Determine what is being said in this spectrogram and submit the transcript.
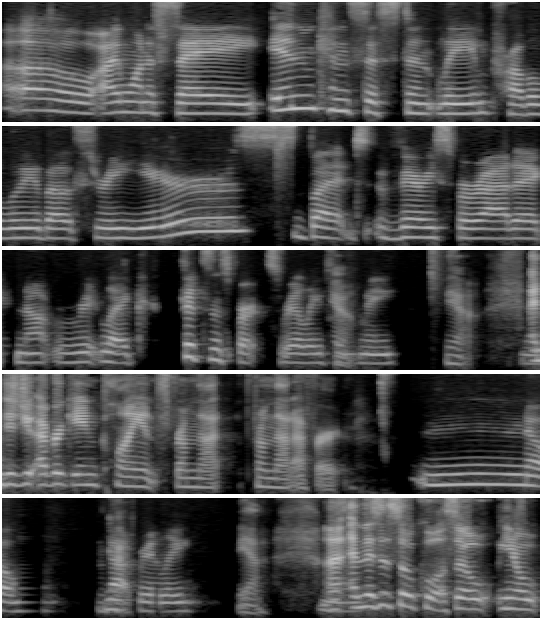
Oh, I want to say inconsistently, probably about three years, but very sporadic, not re- like fits and spurts, really, for yeah. me. Yeah. yeah. And did you ever gain clients from that from that effort? No, okay. not really. Yeah. No. Uh, and this is so cool. So, you know,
